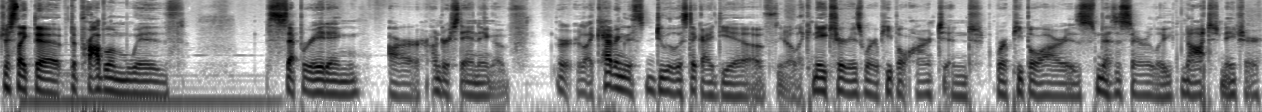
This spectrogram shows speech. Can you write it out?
Just like the the problem with separating our understanding of or like having this dualistic idea of you know like nature is where people aren't and where people are is necessarily not nature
